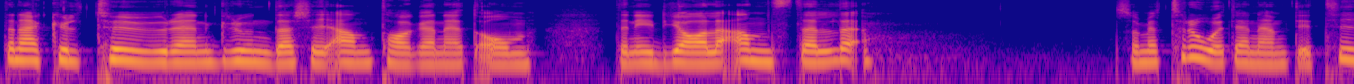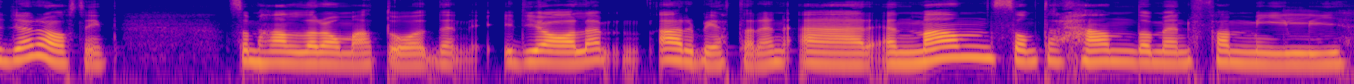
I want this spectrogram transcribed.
den här kulturen grundar sig i antagandet om den ideala anställde. Som jag tror att jag nämnt i ett tidigare avsnitt, som handlar om att då den ideala arbetaren är en man som tar hand om en familj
